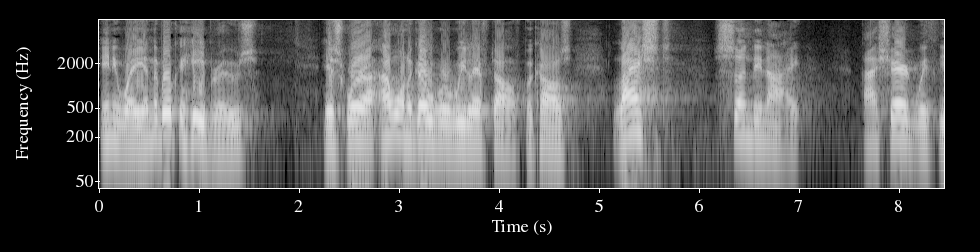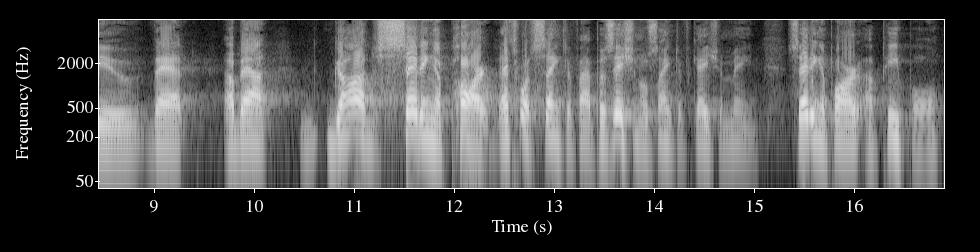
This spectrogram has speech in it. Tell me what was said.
anyway, in the book of Hebrews is where I want to go where we left off because last Sunday night I shared with you that about God setting apart, that's what sanctify, positional sanctification means. Setting apart a people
